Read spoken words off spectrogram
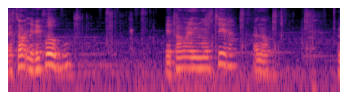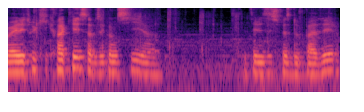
Attends, il y avait quoi au bout? Il avait pas moyen de monter là? Ah non. Je voyais les trucs qui craquaient, ça faisait comme si... euh, C'était les espèces de pavés là.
